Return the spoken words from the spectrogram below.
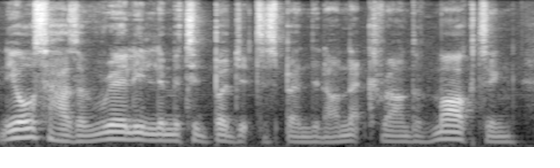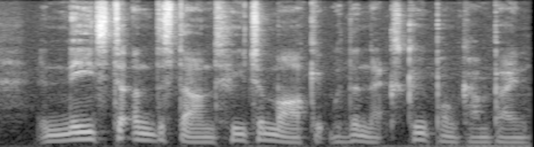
And he also has a really limited budget to spend in our next round of marketing and needs to understand who to market with the next coupon campaign.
